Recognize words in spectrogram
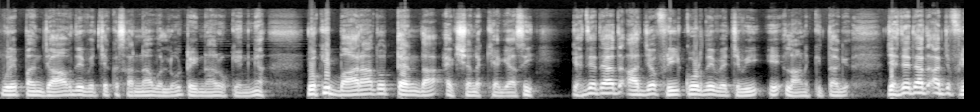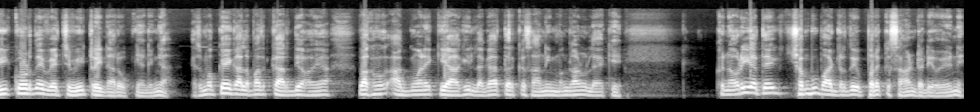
ਪੂਰੇ ਪੰਜਾਬ ਦੇ ਵਿੱਚ ਕਿਸਾਨਾਂ ਵੱਲੋਂ ਟ੍ਰੇਨਾਂ ਰੋਕੀਆਂ ਗਈਆਂ, ਜੋ ਕਿ 12 ਤੋਂ 3 ਦਾ ਐਕਸ਼ਨ ਰੱਖਿਆ ਗਿਆ ਸੀ। ਜਿਸ ਦੇ ਤਹਿਤ ਅੱਜ ਫਰੀਦਕੋਟ ਦੇ ਵਿੱਚ ਵੀ ਇਹ ਐਲਾਨ ਕੀਤਾ ਗਿਆ। ਜਿਸ ਦੇ ਤਹਿਤ ਅੱਜ ਫਰੀਦਕੋਟ ਦੇ ਵਿੱਚ ਵੀ ਟ੍ਰੇਨਾਂ ਰੋਕੀਆਂ ਗਈਆਂ। ਇਸ ਮੌਕੇ ਗੱਲਬਾਤ ਕਰਦੇ ਹੋਇਆਂ ਵੱਖ-ਵੱਖ ਆਗੂਆਂ ਨੇ ਕਿਹਾ ਕਿ ਲਗਾਤਾਰ ਕਿਸਾਨੀ ਮੰਗਾਂ ਨੂੰ ਲੈ ਕੇ ਖਨੌਰੀ ਅਤੇ ਸ਼ੰਭੂ ਬਾਰਡਰ ਦੇ ਉੱਪਰ ਕਿਸਾਨ ਡਟੇ ਹੋਏ ਨੇ।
